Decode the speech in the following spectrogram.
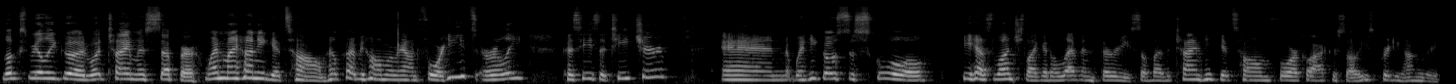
Looks really good. What time is supper? When my honey gets home. He'll probably be home around 4. He eats early because he's a teacher. And when he goes to school, he has lunch like at 11.30. So by the time he gets home, 4 o'clock or so, he's pretty hungry.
